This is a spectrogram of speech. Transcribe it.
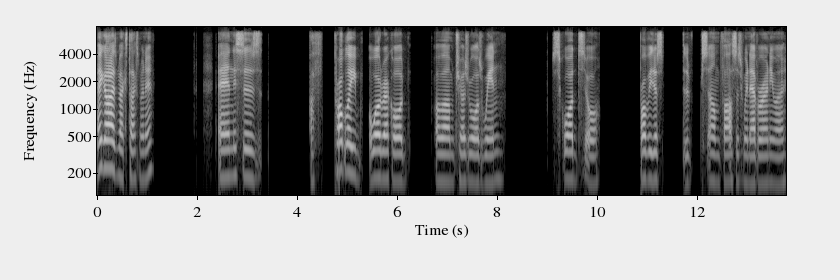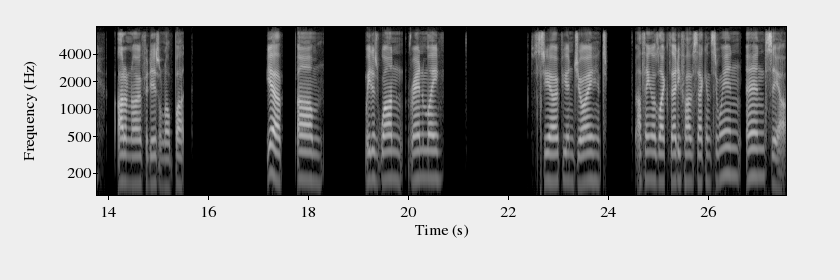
Hey guys, Maxitaximan here. And this is a f probably a world record of um Treasure Wars win. Squads or probably just the um fastest win ever anyway. I don't know if it is or not, but yeah, um we just won randomly. So I hope you enjoy. It's I think it was like 35 seconds to win and see ya.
